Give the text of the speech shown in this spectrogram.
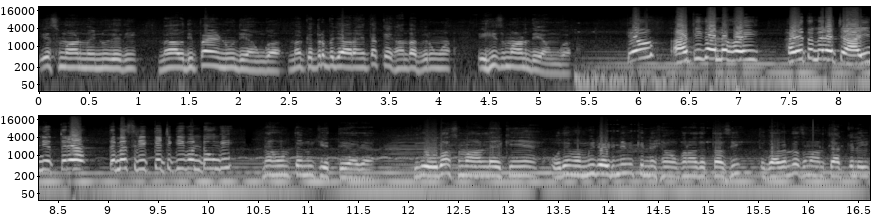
ਇਹ ਸਮਾਨ ਮੈਨੂੰ ਦੇ ਦੀ ਮੈਂ ਆਪਦੀ ਭੈਣ ਨੂੰ ਦੇ ਆਉਂਗਾ ਮੈਂ ਕਿੱਧਰ ਬਾਜ਼ਾਰਾਂ 'ਚ ਧੱਕੇ ਖਾਂਦਾ ਫਿਰੂੰਗਾ ਇਹੀ ਸਮਾਨ ਦੇ ਆਉਂਗਾ। ਕਿਉਂ? ਆ ਕੀ ਗੱਲ ਹੋਈ? ਹਜੇ ਤਾਂ ਮੇਰਾ ਚਾਹ ਹੀ ਨਹੀਂ ਉਤਰਿਆ ਤੇ ਮੈਂ ਸਰੀਕੇ 'ਚ ਕੀ ਵੰਡੂੰਗੀ? ਨਾ ਹੁਣ ਤੈਨੂੰ ਚੇਤੇ ਆ ਗਿਆ ਜਦੋਂ ਉਹਦਾ ਸਮਾਨ ਲੈ ਕੇ ਆਏ ਉਹਦੇ ਮੰਮੀ ਡੈਡੀ ਨੇ ਵੀ ਕਿੰਨੇ ਸ਼ੌਂਕ ਨਾਲ ਦਿੱਤਾ ਸੀ ਤੇ ਗਗਨ ਦਾ ਸਮਾਨ ਚੱਕ ਕੇ ਲਈ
